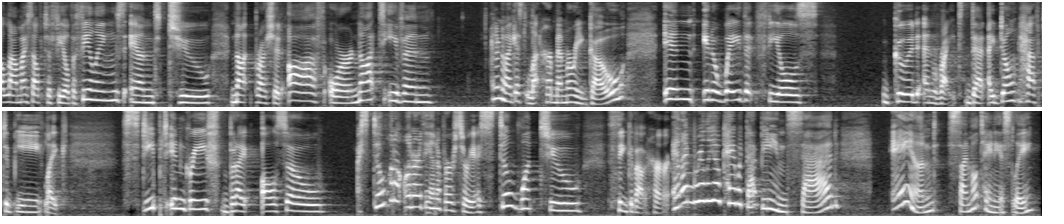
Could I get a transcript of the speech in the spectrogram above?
allow myself to feel the feelings and to not brush it off or not even I don't know, I guess let her memory go in in a way that feels good and right. That I don't have to be like steeped in grief, but I also I still want to honor the anniversary. I still want to think about her. And I'm really okay with that being sad. And simultaneously,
